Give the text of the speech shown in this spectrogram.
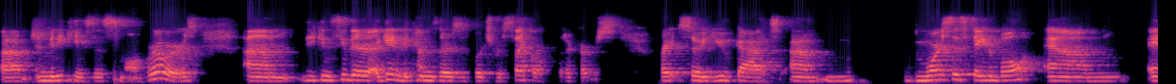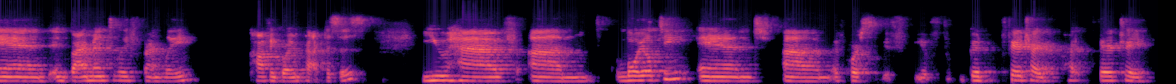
um, in many cases, small growers, um, you can see there again becomes there's a virtuous cycle that occurs, right? So you've got um, more sustainable um, and environmentally friendly coffee growing practices you have um, loyalty and um, of course if you have good fair trade fair trade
